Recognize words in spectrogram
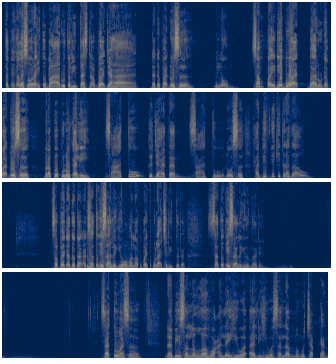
Tapi kalau seorang itu baru terlintas nak buat jahat, dah dapat dosa? Belum. Sampai dia buat baru dapat dosa berapa puluh kali? Satu kejahatan, satu dosa. Hadisnya kita dah tahu. Sampai kan tuan-tuan, ada satu kisah lagi. Oh, malam banyak pula cerita dah. Satu kisah lagi tuan-tuan. Ya. Satu masa Nabi sallallahu alaihi wa alihi wasallam mengucapkan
